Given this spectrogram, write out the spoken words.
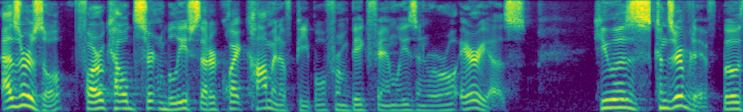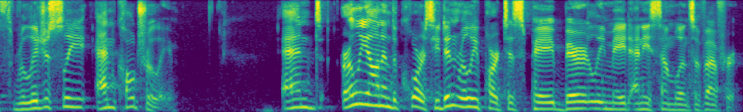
As a result, Farouk held certain beliefs that are quite common of people from big families in rural areas. He was conservative, both religiously and culturally. And early on in the course, he didn't really participate, barely made any semblance of effort.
